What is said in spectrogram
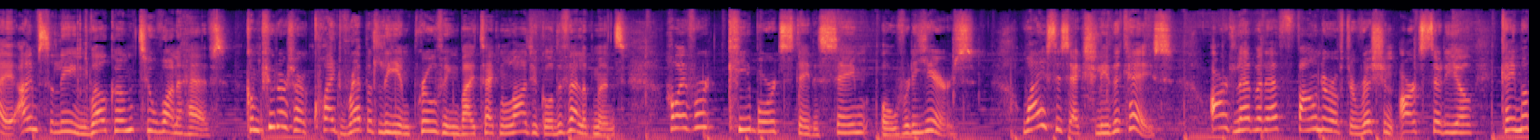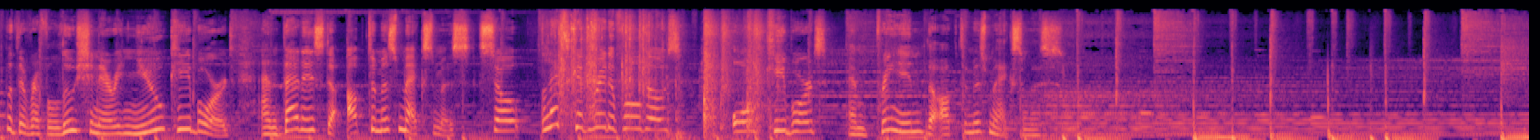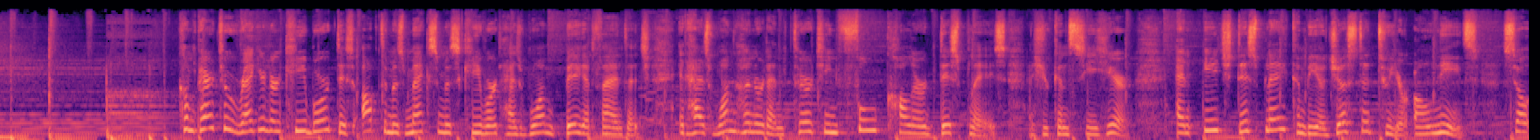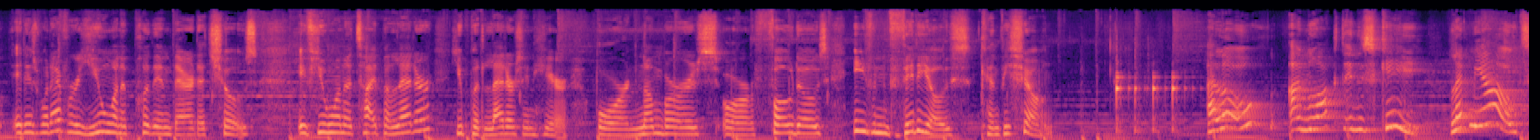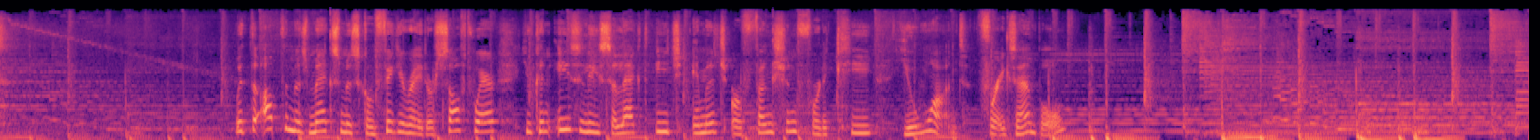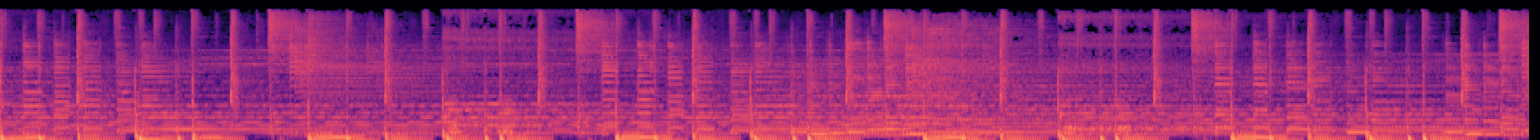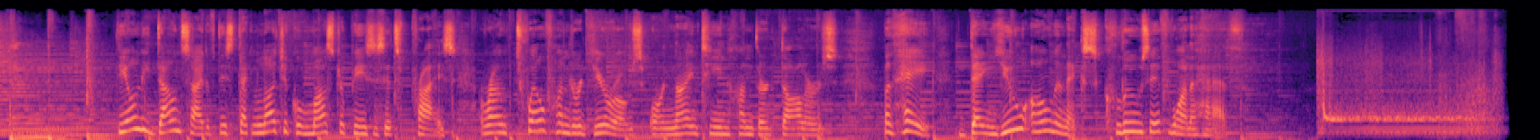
Hi, I'm Celine. Welcome to Wanna. Computers are quite rapidly improving by technological developments. However, keyboards stay the same over the years. Why is this actually the case? Art Lebedev, founder of the Russian art studio, came up with a revolutionary new keyboard, and that is the Optimus Maximus. So let's get rid of all those old keyboards and bring in the Optimus Maximus. Compared to a regular keyboard, this Optimus Maximus keyboard has one big advantage. It has 113 full color displays, as you can see here. And each display can be adjusted to your own needs. So it is whatever you want to put in there that shows. If you want to type a letter, you put letters in here, or numbers, or photos, even videos can be shown. Hello, I'm locked in this key. Let me out! With the Optimus Maximus configurator software, you can easily select each image or function for the key you want. For example, The only downside of this technological masterpiece is its price, around 1200 euros or $1900. But hey, then you own an exclusive wanna have.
